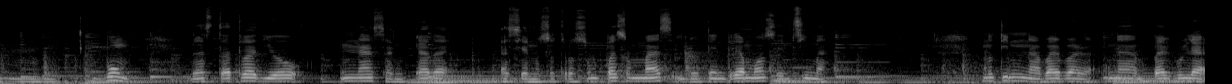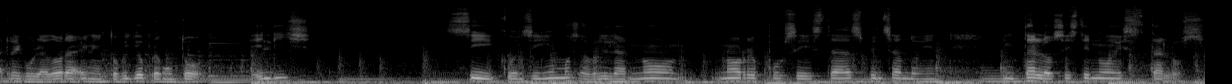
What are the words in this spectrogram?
Mm, ¡Boom! La estatua dio una zancada hacia nosotros. Un paso más y lo tendríamos encima. ¿No tiene una válvula, reguladora en el tobillo? Preguntó Elish. Sí, conseguimos abrirla. No, no repuse. Estás pensando en, Talos. Este no es Talos.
